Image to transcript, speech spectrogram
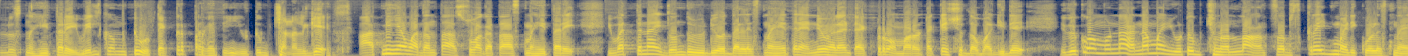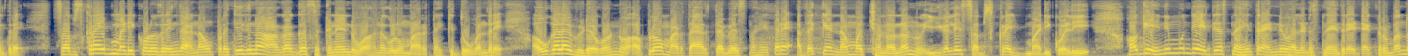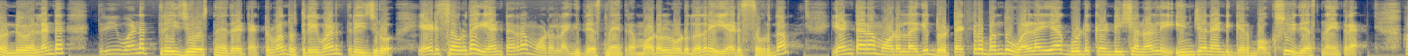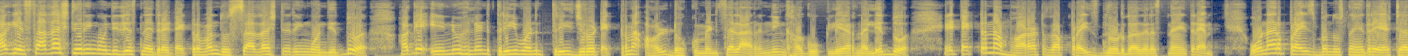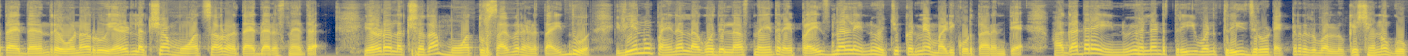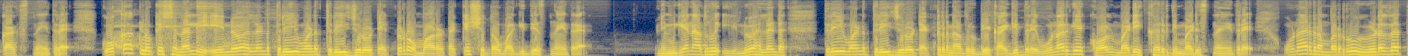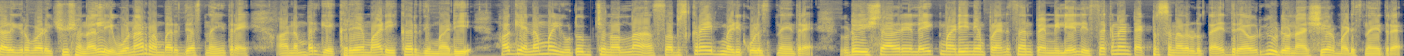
Hello ಸ್ನೇಹಿತರೆ welcome to tractor Pragati YouTube ಚಾನಲ್ಗೆ ಆತ್ಮೀಯವಾದಂಥ ಸ್ವಾಗತ ಸ್ನೇಹಿತರೆ. ಇವತ್ತಿನ ಇದೊಂದು ವಿಡಿಯೋದಲ್ಲಿ ಸ್ನೇಹಿತರೆ ನ್ಯೂ ಹ್ಯಾಲೆಂಡ್ ಟ್ಯಾಕ್ಟ್ರು ಮಾರಾಟಕ್ಕೆ ಶುದ್ಧವಾಗಿದೆ. ಇದಕ್ಕೂ ಮುನ್ನ ನಮ್ಮ ಯೂಟ್ಯೂಬ್ ಚಾನಲ್ನ ಸಬ್ಸ್ಕ್ರೈಬ್ ಮಾಡಿಕೊಳ್ಳಿ ಸ್ನೇಹಿತರೆ. ಸಬ್ಸ್ಕ್ರೈಬ್ ಮಾಡಿಕೊಳ್ಳೋದ್ರಿಂದ ನಾವು ಪ್ರತಿದಿನ ಆಗಾಗ ಸೆಕೆಂಡ್ ಹ್ಯಾಂಡ್ ವಾಹನಗಳು ಮಾರಾಟಕ್ಕಿದ್ದು ಬಂದರೆ ಅವುಗಳ ವಿಡಿಯೋಗಳನ್ನು ಅಪ್ಲೋಡ್ ಮಾಡ್ತಾ ಇರ್ತೇವೆ ಸ್ನೇಹಿತರೆ. ಅದಕ್ಕೆ ನಮ್ಮ ಚಾನಲನ್ನು ಈಗಲೇ ಸಬ್ಸ್ಕ್ರೈಬ್ ಮಾಡಿಕೊಳ್ಳಿ. ಹಾಗೆ ನಿಮ್ಮ ಮುಂದೆ ಇದೆ ಸ್ನೇಹಿತರೆ ನ್ಯೂ ಹ್ಯಾಲೆಂಡ್ ಸ್ನೇಹಿತರೆ ಟ್ಯಾಕ್ಟರ್ ಬಂದು new Holland three one three zero ಸ್ನೇಹಿತರೆ, ಟ್ರ್ಯಾಕ್ಟರ್ ಬಂದು ತ್ರೀ ಒನ್ ತ್ರೀ ಜೀರೋ. ಎರಡು ಸಾವಿರದ ಎಂಟರ ಮಾಡೆಲ್ ಆಗಿದೆ ಸ್ನೇಹಿತರೆ. ಮಾಡೆಲ್ ನೋಡೋದಾದ್ರೆ ಎರಡು ಸಾವಿರದ ಎಂಟರ ಮಾಡೆಲ್ ಆಗಿದ್ದು, ಟ್ರ್ಯಾಕ್ಟರ್ ಬಂದು ಒಳ್ಳೆಯ ಗುಡ್ ಕಂಡೀಷನ್ ಅಲ್ಲಿ ಇಂಜನ್ ಅಂಡ್ ಗೇರ್ ಬಾಕ್ಸು ಇದೆ ಸ್ನೇಹಿತರೆ. ಹಾಗೆ ಸಾದಾ ಸ್ಟೀರಿಂಗ್ ಹೊಂದಿದೆ ಸ್ನೇಹಿತರೆ, ಟ್ರ್ಯಾಕ್ಟರ್ ಬಂದು ಸಾದಾ ಸ್ಟೀರಿಂಗ್ ಹೊಂದಿದ್ದು ಹಾಗೆ ಈ new Holland three one three zero ಟ್ರ್ಯಾಕ್ಟರ್ನ ಆಲ್ ಡಾಕ್ಯುಮೆಂಟ್ಸ್ ಎಲ್ಲ ರನ್ನಿಂಗ್ ಹಾಗೂ ಕ್ಲಿಯರ್ ನಲ್ಲಿದ್ದು, ಈ ಟ್ರ್ಯಾಕ್ಟರ್ನ ಮಾರಾಟದ ಪ್ರೈಸ್ ನೋಡೋದಾದ್ರೆ ಸ್ನೇಹಿತರೆ ಓನರ್ ಪ್ರೈಸ್ ಬಂದು ಸ್ನೇಹಿತರೆ ಎಷ್ಟು ಹೇಳ್ತಾ ಇದ್ದಾರೆ ಅಂದ್ರೆ ಓನರು ಎರಡು ಲಕ್ಷ ಮೂವತ್ತು ಸಾವಿರ ಹೇಳ್ತಾ ಇದ್ದಾರೆ ಸ್ನೇಹಿತರೆ. ಎರಡು ಲಕ್ಷದ ಮೂವತ್ತು ಸಾವಿರ ಹೇಳ್ತಾ ಇದ್ದು, ಇದೇನು ಫೈನಲ್ ಆಗೋದಿಲ್ಲ ಸ್ನೇಹಿತರೆ ಪ್ರೈಸ್ನಲ್ಲಿ ಇನ್ನೂ ಹೆಚ್ಚು ಕಡಿಮೆ ಮಾಡಿ ಕೊಡ್ತಾರಂತೆ. ಹಾಗಾದರೆ ಈ New Holland three one three zero tractor ಇರುವ ಲೊಕೇಶನ್ ಗೋಕಾಕ್ ಸ್ನೇಹಿತರೆ. ಗೋಕಾಕ್ ಲೊಕೇಶನ್ ಅಲ್ಲಿ ಈ New Holland three one three zero tractor ಮಾರಾಟಕ್ಕೆ ಶುದ್ಧವಾಗಿದೆ ಸ್ನೇಹಿತರೆ. ನಿಮಗೇನಾದರೂ ಈ New Holland three one three zero ಟ್ಯಾಕ್ಟರ್ನಾದರೂ ಬೇಕಾಗಿದ್ದರೆ ಓನರ್ಗೆ ಕಾಲ್ ಮಾಡಿ ಖರೀದಿ ಮಾಡಿ ಸ್ನೇಹಿತರೆ. ಓನರ್ ನಂಬರು ವಿಡದ ತಳಗಿರುವ ಡಿಸ್ಕ್ರಿಪ್ಷನಲ್ಲಿ ಓನರ್ ನಂಬರ್ ಇದೆ ಸ್ನೇಹಿತರೆ. ಆ ನಂಬರ್ಗೆ ಕರೆ ಮಾಡಿ ಖರೀದಿ ಮಾಡಿ. ಹಾಗೆ ನಮ್ಮ ಯೂಟ್ಯೂಬ್ ಚಾನಲ್ನ ಸಬ್ಸ್ಕ್ರೈಬ್ ಮಾಡಿ ಕೊಳಿ ಸ್ನೇಹಿತರೆ. ವಿಡಿಯೋ ಇಷ್ಟ ಆದರೆ ಲೈಕ್ ಮಾಡಿ ನಿಮ್ಮ ಫ್ರೆಂಡ್ಸ್ ಆ್ಯಂಡ್ ಫ್ಯಾಮಿಲಿಯಲ್ಲಿ ಸೆಕೆಂಡ್ ಹ್ಯಾಂಡ್ ಟ್ಯಾಕ್ಟರ್ಸ್ ಏನಾದರೂ ಹುಡುಕ್ತಾ ಇದ್ದರೆ ಅವ್ರಿಗೆ ವಿಡಿಯೋನ ಶೇರ್ ಮಾಡಿ ಸ್ನೇಹಿತರೆ.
